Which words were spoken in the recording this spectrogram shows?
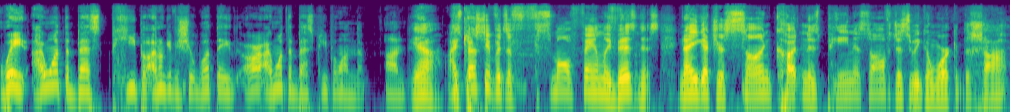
wait, I want the best people. I don't give a shit what they are. I want the best people on the on. Yeah, I especially if it's a f- small family business. Now you got your son cutting his penis off just so he can work at the shop.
